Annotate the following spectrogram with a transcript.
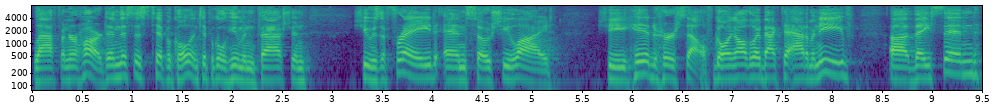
laugh in her heart. And this is typical, in typical human fashion. She was afraid, and so she lied. She hid herself. Going all the way back to Adam and Eve, uh, they sinned.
